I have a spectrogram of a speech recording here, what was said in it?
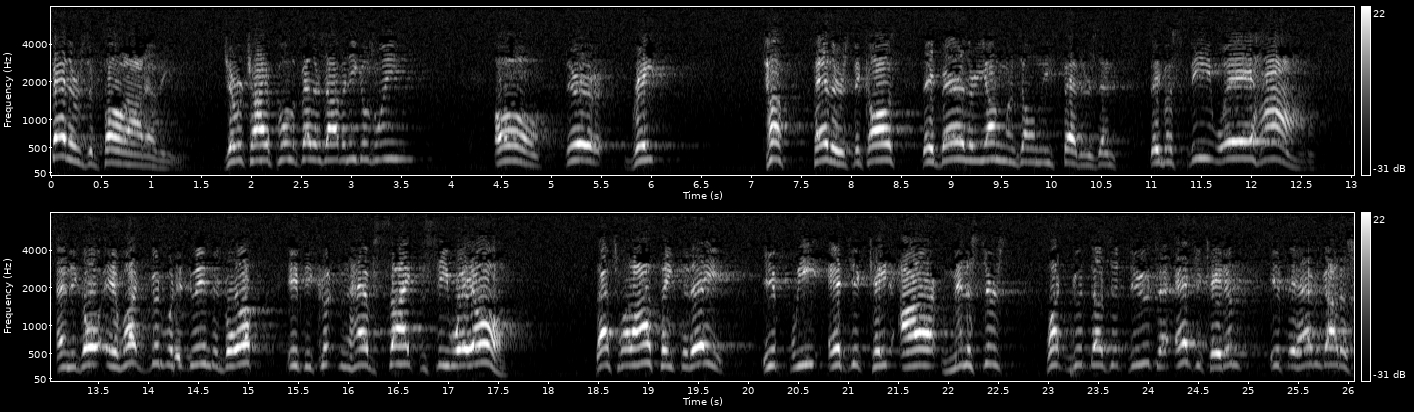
feathers would fall out of him. Did you ever try to pull the feathers out of an eagle's wing? Oh, they're great, tough feathers because they bear their young ones on these feathers and they must be way high. And to go, and what good would it do him to go up if he couldn't have sight to see way off? That's what I think today. If we educate our ministers, what good does it do to educate them if they haven't got a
